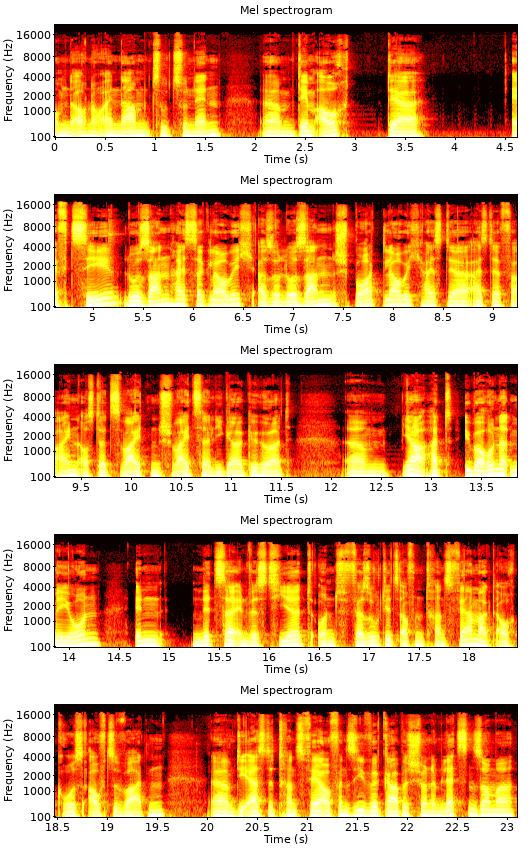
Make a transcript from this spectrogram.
um da auch noch einen Namen zu, zu nennen, ähm, dem auch der FC Lausanne heißt er, glaube ich. Also Lausanne Sport, glaube ich, heißt der, heißt der Verein aus der zweiten Schweizer Liga gehört. Ähm, ja, hat über 100 Millionen in Nizza investiert und versucht jetzt auf dem Transfermarkt auch groß aufzuwarten. Ähm, die erste Transferoffensive gab es schon im letzten Sommer,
